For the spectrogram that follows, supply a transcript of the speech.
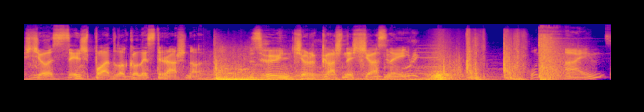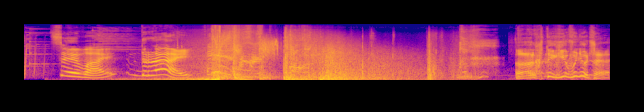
Що сиш, падло, коли страшно? Згинь, черкаш нещасний. Eins, zwei, drei. Ах ти гівнюче!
